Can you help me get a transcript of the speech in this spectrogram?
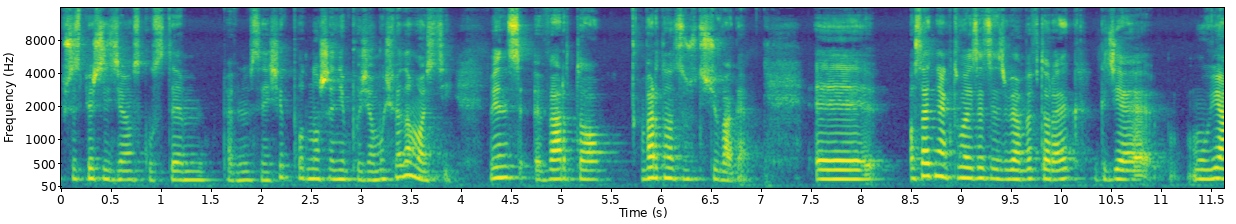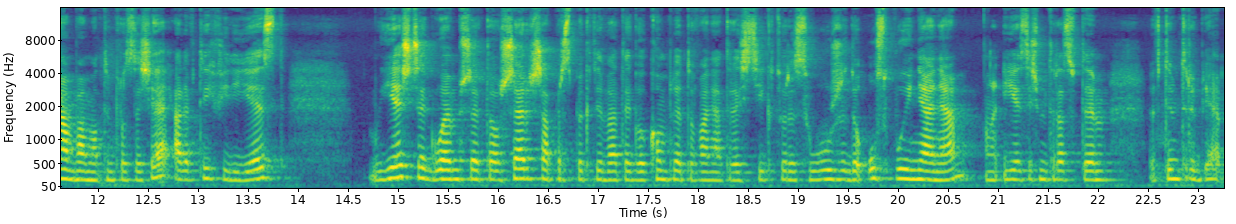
i przyspieszyć w związku z tym w pewnym sensie podnoszenie poziomu świadomości. Więc warto, warto na to zwrócić uwagę. Yy, ostatnia aktualizacja zrobiłam we wtorek, gdzie mówiłam Wam o tym procesie, ale w tej chwili jest jeszcze głębsze, to szersza perspektywa tego kompletowania treści, który służy do uspójniania i jesteśmy teraz w tym, w tym trybie.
